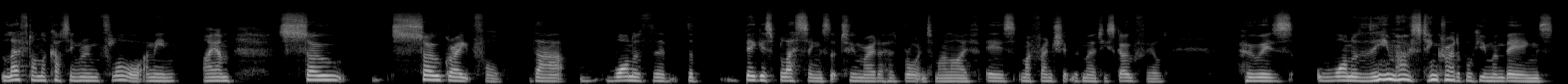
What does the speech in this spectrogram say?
left on the cutting room floor. I mean, I am so so grateful that one of the the biggest blessings that Tomb Raider has brought into my life is my friendship with Murti Schofield, who is one of the most incredible human beings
